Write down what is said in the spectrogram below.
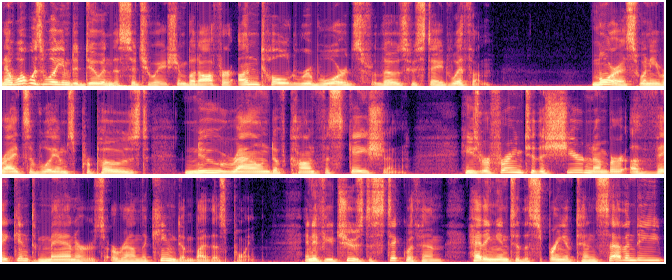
Now, what was William to do in this situation but offer untold rewards for those who stayed with him? Morris, when he writes of William's proposed new round of confiscation, he's referring to the sheer number of vacant manors around the kingdom by this point. And if you choose to stick with him heading into the spring of 1070,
